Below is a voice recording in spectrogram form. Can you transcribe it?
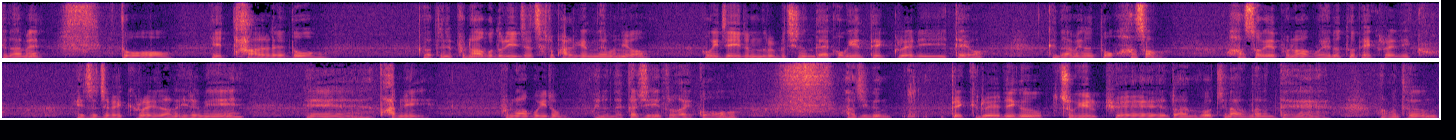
그 다음에 또 이 달에도 그 어떤 이제 분화구들이 이제 새로 발견되면요. 거기 이제 이름들을 붙이는데 거기에 베크렐이 있대요. 그 다음에는 또 화성. 화성의 분화구에도 또 베크렐이 있고. 그래서 이제 베크렐이라는 이름이 예, 단위, 분화구 이름 이런 데까지 들어가 있고 아직은 베크렐이 그 주기율표라는 것은 않는데 아무튼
